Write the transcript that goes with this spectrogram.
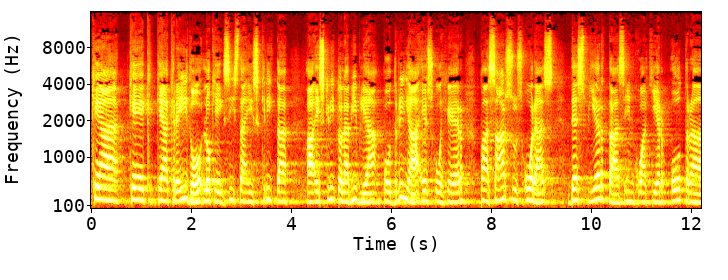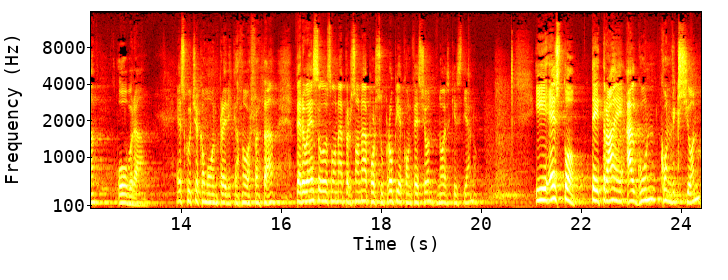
que ha, que ha creído lo que exista escrita ha escrito la Biblia podría escoger pasar sus horas despiertas en cualquier otra obra. Escucha como un predicador, ¿verdad? Pero eso es una persona por su propia confesión, no es cristiano. ¿Y esto te trae alguna convicción?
